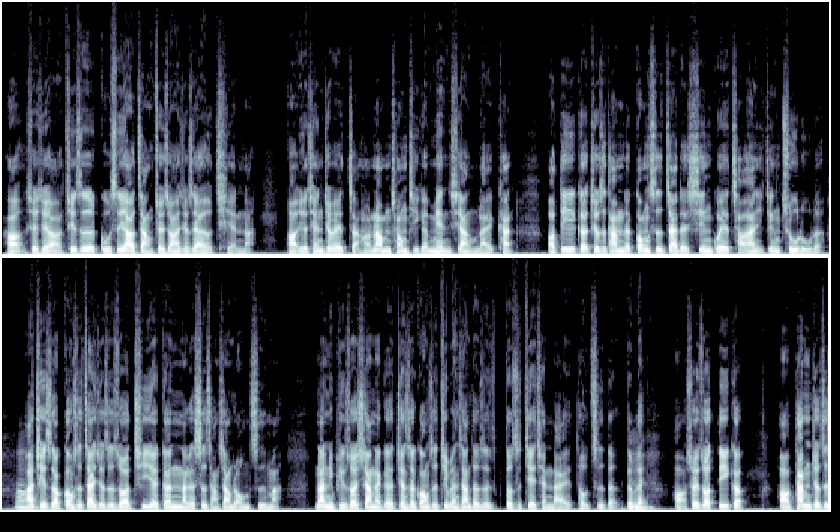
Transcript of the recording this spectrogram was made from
好，谢谢啊。其实股市要涨，最重要就是要有钱呐。啊，有钱就会涨哈。那我们从几个面向来看，哦，第一个就是他们的公司债的新规草案已经出炉了。嗯。啊其实啊，公司债就是说企业跟那个市场上融资嘛。那你比如说像那个建设公司，基本上都是都是借钱来投资的，对不对？好，所以说第一个，哦，他们就是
